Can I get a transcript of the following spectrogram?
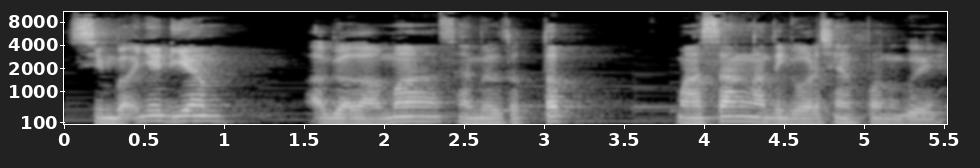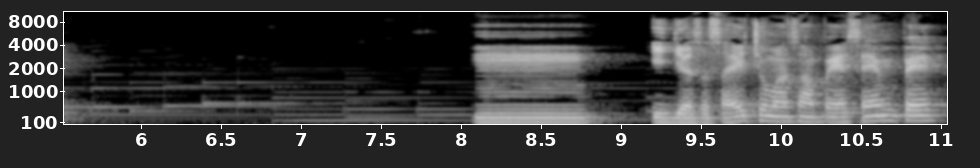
si mbaknya diam agak lama sambil tetap masang anti gores handphone gue. Hmm, ijazah saya cuma sampai SMP.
